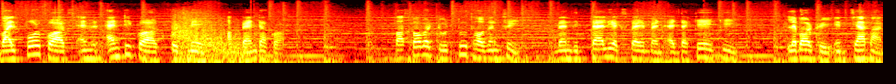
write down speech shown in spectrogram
while four quarks and an antiquark could make a pentaquark. Fast forward to 2003 when the Pali experiment at the Keiki laboratory in Japan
